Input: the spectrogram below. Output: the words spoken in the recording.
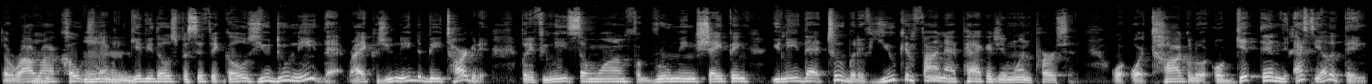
the rah rah mm. coach mm. that can mm. give you those specific goals, you do need that, right? Because you need to be targeted. But if you need someone for grooming, shaping, you need that too. But if you can find that package in one person or, or toggle or, or get them, that's the other thing.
